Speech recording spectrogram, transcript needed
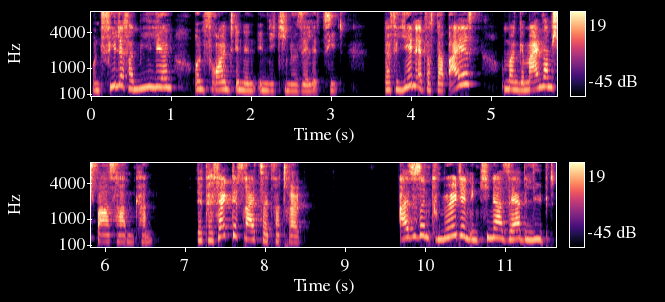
und viele Familien und Freundinnen in die Kinosäle zieht, da für jeden etwas dabei ist und man gemeinsam Spaß haben kann. Der perfekte Freizeitvertreib. Also sind Komödien in China sehr beliebt,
